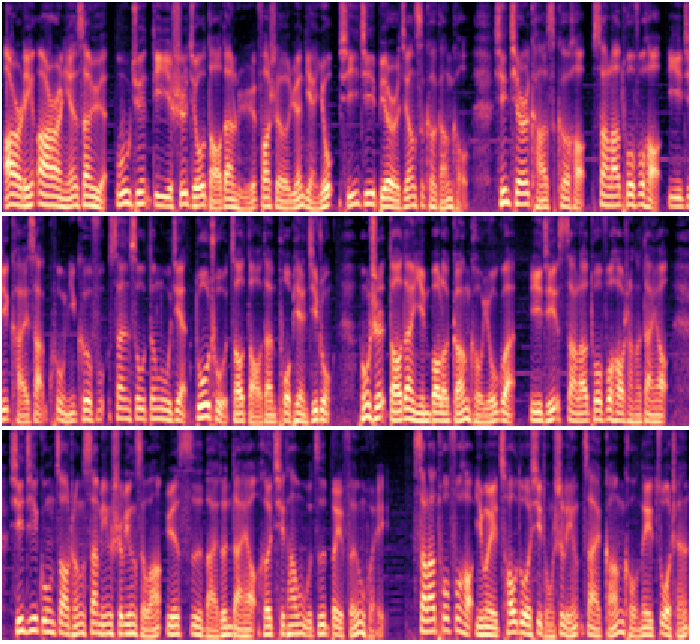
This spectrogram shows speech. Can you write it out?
二零二二年三月，乌军第十九导弹旅发射原点 U，袭击比尔江斯克港口。新切尔卡斯克号、萨拉托夫号以及凯撒库尼科夫三艘登陆舰多处遭导弹破片击中，同时导弹引爆了港口油罐以及萨拉托夫号上的弹药。袭击共造成三名士兵死亡，约四百吨弹药和其他物资被焚毁。萨拉托夫号因为操作系统失灵，在港口内坐沉，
